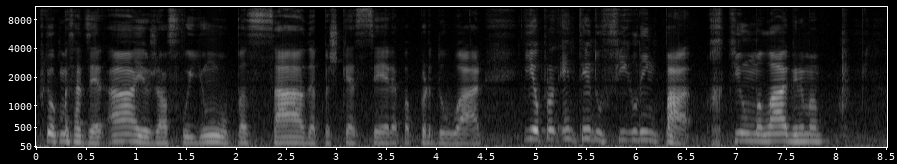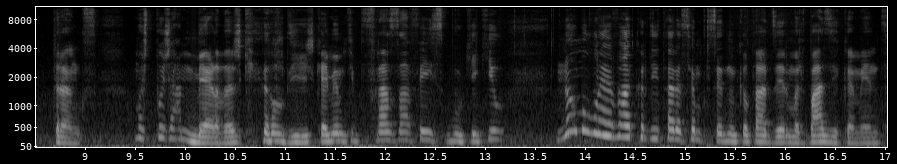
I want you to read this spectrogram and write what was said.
Porque ele começa a dizer, ah, eu já fui um, o passado é para esquecer, é para perdoar. E eu, pronto, entendo o feeling, pá, retiro uma lágrima, tranque-se. Mas depois há merdas que ele diz, que é mesmo tipo frases a Facebook, e aquilo não me leva a acreditar a 100% no que ele está a dizer, mas basicamente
